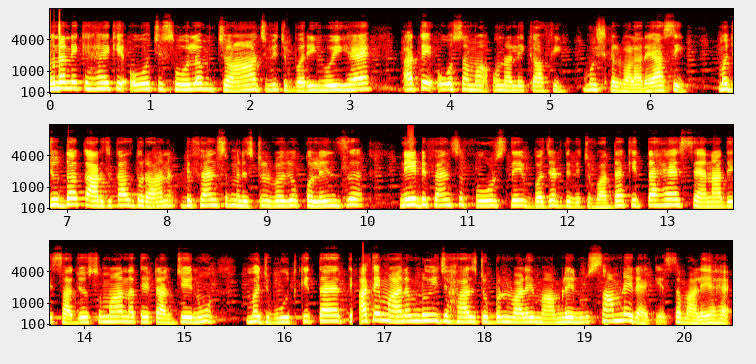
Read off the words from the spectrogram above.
ਉਹਨਾਂ ਨੇ ਕਿਹਾ ਕਿ ਉਹ ਚਿਸੋਲਮ ਜਾਂਚ ਵਿੱਚ ਬਰੀ ਹੋਈ ਹੈ ਅਤੇ ਉਹ ਸਮਾਂ ਉਹਨਾਂ ਲਈ ਕਾਫੀ ਮੁਸ਼ਕਲ ਵਾਲਾ ਰਿਹਾ ਸੀ। ਮੌਜੂਦਾ ਕਾਰਜਕਾਲ ਦੌਰਾਨ ਡਿਫੈਂਸ ਮਿਨਿਸਟਰ ਵਜੋਂ ਕੋਲਿੰਸ ਨੇ ਡਿਫੈਂਸ ਫੋਰਸ ਦੇ ਬਜਟ ਦੇ ਵਿੱਚ ਵਾਧਾ ਕੀਤਾ ਹੈ। ਸੈਨਾ ਦੇ ਸਾਜੋ ਸਮਾਨ ਅਤੇ ਢਾਂਚੇ ਨੂੰ ਮਜ਼ਬੂਤ ਕੀਤਾ ਹੈ ਤੇ- ਅਤੇ ਮਾਨਵਨੂਈ ਜਹਾਜ਼ ਡੁੱਬਣ ਵਾਲੇ ਮਾਮਲੇ ਨੂੰ ਸਾਹਮਣੇ ਰਹਿ ਕੇ ਸੰਭਾਲਿਆ ਹੈ।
